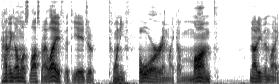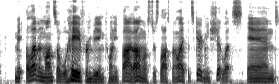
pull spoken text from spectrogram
having almost lost my life at the age of 24 in like a month, not even like 11 months away from being 25, I almost just lost my life. It scared me shitless. And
